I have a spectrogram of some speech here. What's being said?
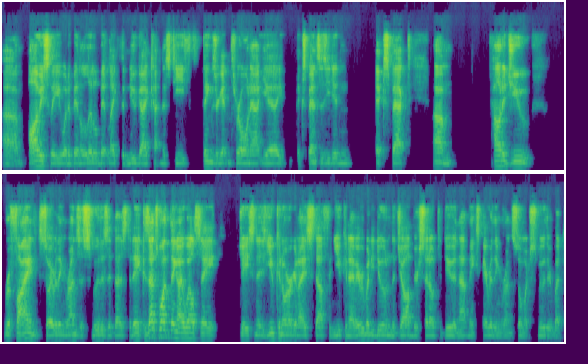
um, obviously it would have been a little bit like the new guy cutting his teeth. Things are getting thrown at you, expenses you didn't expect. Um, how did you refine so everything runs as smooth as it does today? Because that's one thing I will say Jason, is you can organize stuff and you can have everybody doing the job they're set out to do, and that makes everything run so much smoother. But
